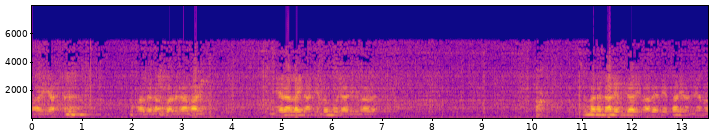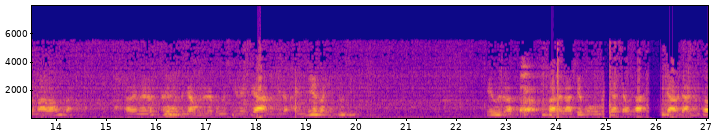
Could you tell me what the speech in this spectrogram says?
အာရဥပါဒကဥပါဒကမတွေအများအားလိုက်နာကျင့်သုံးမှုရတယ်ပါပဲသူကလည်းနားလည်ပြီးသားတွေပါပဲအပြင်ဆန်းနေတော့ဒီမှာမပါပါဘူးကွာ ဒါပေမဲ့လို့တရားဝိသေပုဂ္ဂိုလ်ရှိနေကြားပြီးတော့ခိုင်မြဲသွားရင်ကျိုးရှိဒီဥစွာဥပဒကဖြစ်ပုံကိုကြားလျှောက်ထားဣဒဝဒနုသော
